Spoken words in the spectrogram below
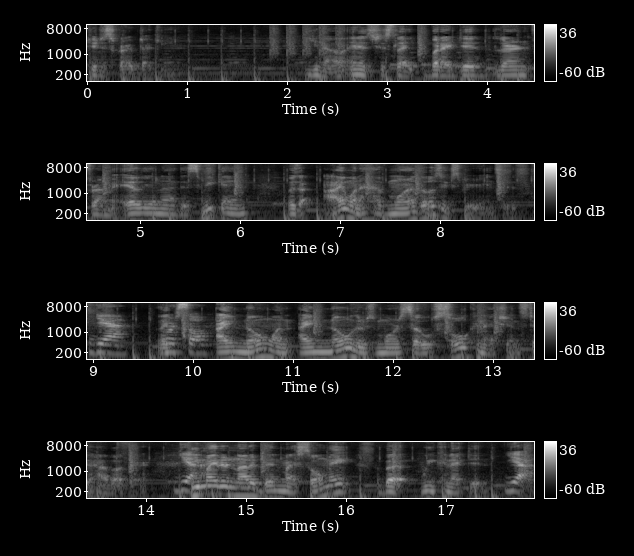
to describe Ducky. You know, and it's just like what I did learn from Eliana this weekend was that I want to have more of those experiences. yeah, Like, more so. I know one. I know there's more soul soul connections to have out there. Yeah. He might have not have been my soulmate, but we connected. Yeah,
